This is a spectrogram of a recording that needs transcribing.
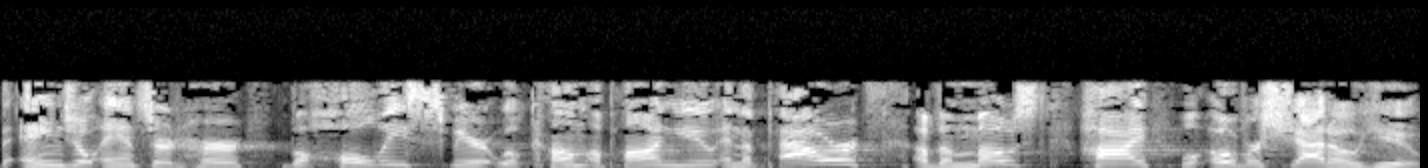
The angel answered her, The Holy Spirit will come upon you, and the power of the Most High will overshadow you.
